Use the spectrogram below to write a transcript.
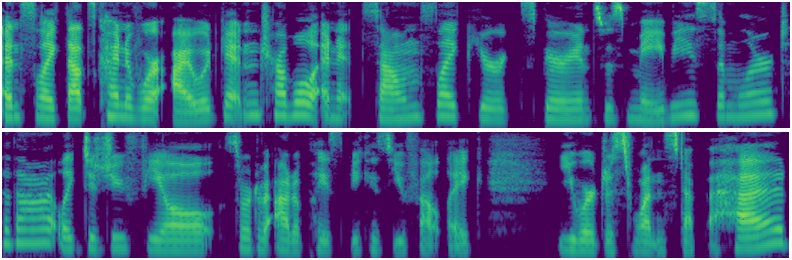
And so, like, that's kind of where I would get in trouble. And it sounds like your experience was maybe similar to that. Like, did you feel sort of out of place because you felt like you were just one step ahead?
